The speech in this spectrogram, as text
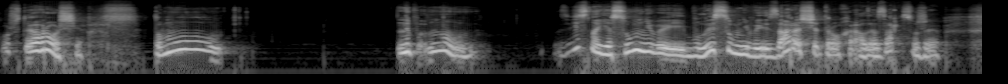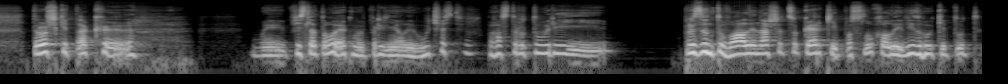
коштує гроші. Тому не, ну, звісно, є сумніви, і були сумніви, і зараз ще трохи, але зараз вже трошки так. е, Ми після того, як ми прийняли участь в гастротурі і презентували наші цукерки, послухали відгуки тут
